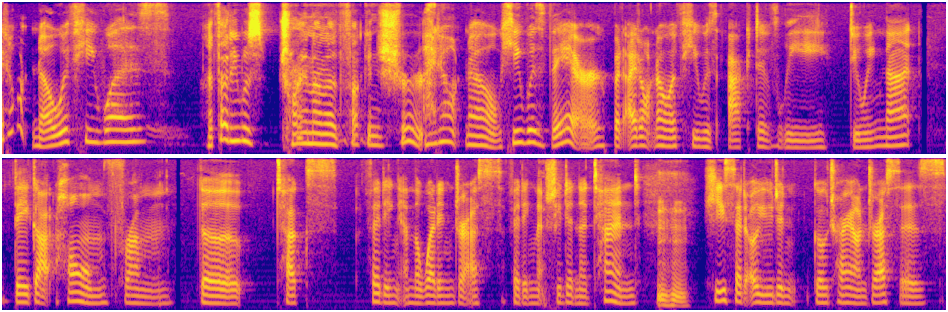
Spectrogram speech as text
don't know if he was. I thought he was trying on a fucking shirt. I don't know. He was there, but I don't know if he was actively doing that. They got home from the tux fitting and the wedding dress fitting that she didn't attend. Mm-hmm. He said, Oh, you didn't go try on dresses.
